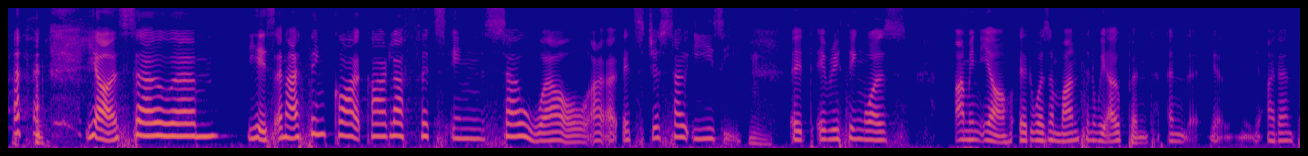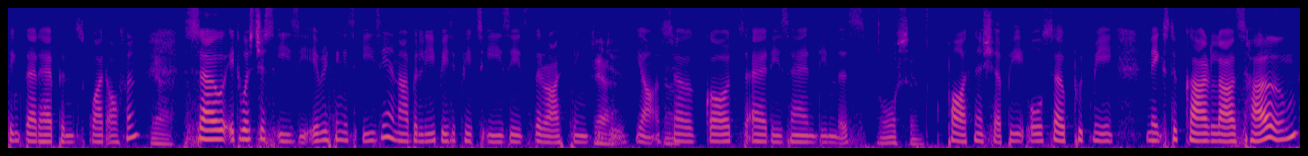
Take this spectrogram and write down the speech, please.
yeah. So um, yes, and I think Car- Carla fits in so well. I, I, it's just so easy. Mm. It everything was. I mean, yeah, it was a month and we opened, and uh, I don't think that happens quite often. Yeah. So it was just easy. Everything is easy, and I believe if it's easy, it's the right thing to Yeah. do. Yeah. yeah. So God's had His hand in this Awesome. partnership. He also put me next to Carla's home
